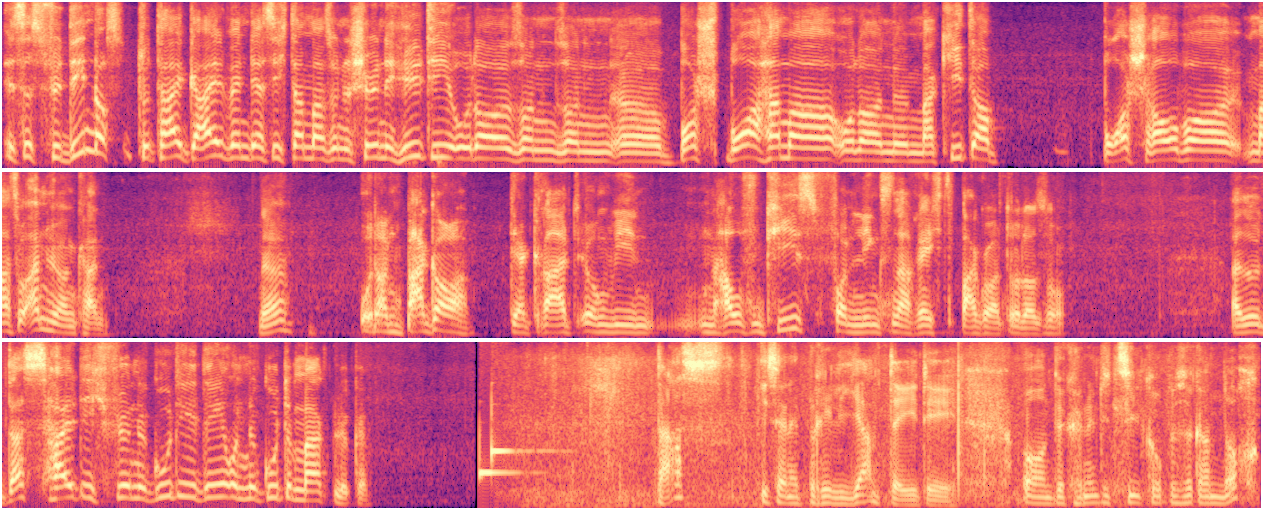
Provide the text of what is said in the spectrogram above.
ist es für den doch total geil, wenn der sich dann mal so eine schöne Hilti oder so ein, so ein äh, Bosch Bohrhammer oder eine Makita Bohrschrauber mal so anhören kann. Ne? Oder ein Bagger, der gerade irgendwie einen Haufen Kies von links nach rechts baggert oder so. Also das halte ich für eine gute Idee und eine gute Marktlücke. Das ist eine brillante Idee. Und wir können die Zielgruppe sogar noch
